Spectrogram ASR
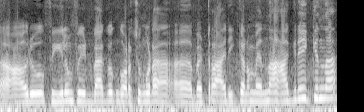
ആ ഒരു ഫീലും ഫീഡ്ബാക്കും കുറച്ചും കൂടെ ബെറ്റർ ആയിരിക്കണം എന്ന് ആഗ്രഹിക്കുന്ന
